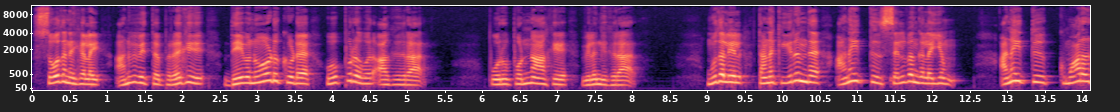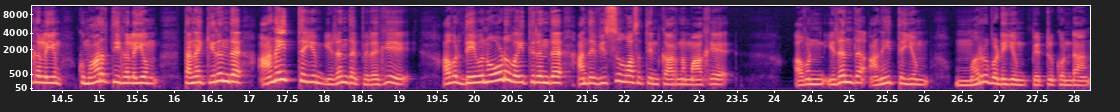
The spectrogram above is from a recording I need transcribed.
சோதனைகளை அனுபவித்த பிறகு தேவனோடு கூட ஒப்புரவர் ஆகுகிறார். ஒரு பொன்னாக விளங்குகிறார். முதலில் தனக்கு இருந்த அனைத்து செல்வங்களையும் அனைத்து குமாரர்களையும் குமார்த்திகளையும் தனக்கிருந்த அனைத்தையும் இழந்த பிறகு அவர் தேவனோடு வைத்திருந்த அந்த விசுவாசத்தின் காரணமாக அவன் இழந்த அனைத்தையும் மறுபடியும் பெற்றுக்கொண்டான்.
